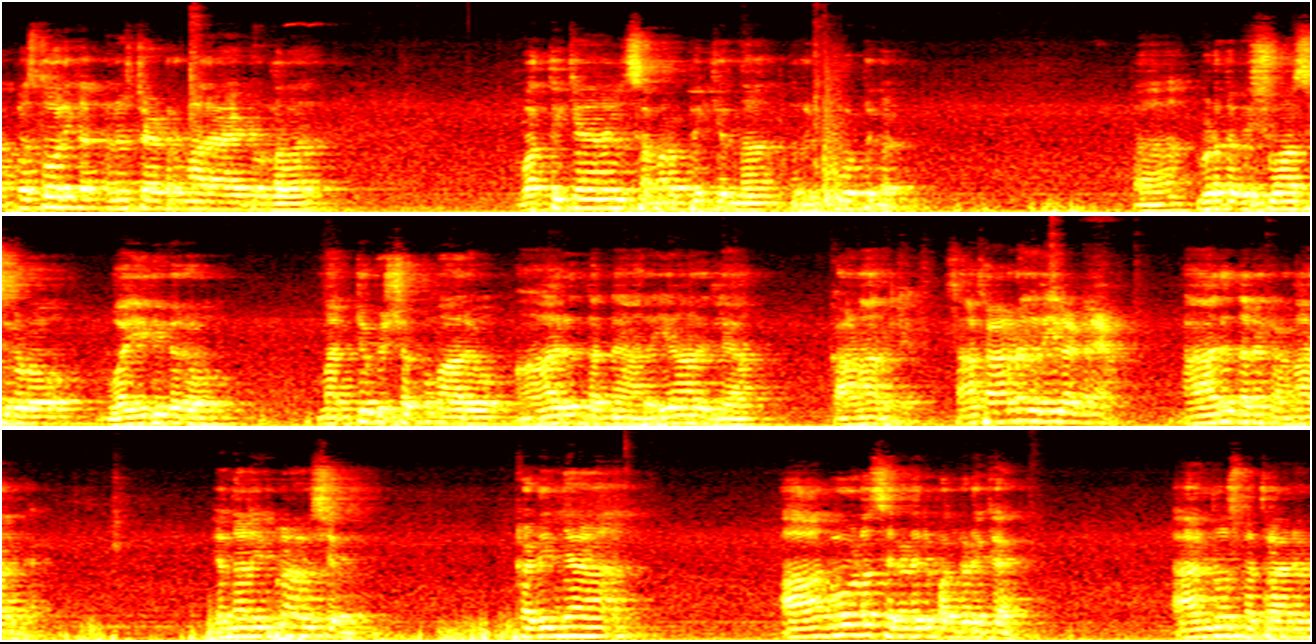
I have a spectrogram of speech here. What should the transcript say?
അപ്പസ്തോലിക് അഡ്മിനിസ്ട്രേറ്റർമാരായിട്ടുള്ളവർ വത്തിക്കാനിൽ സമർപ്പിക്കുന്ന റിപ്പോർട്ടുകൾ ഇവിടുത്തെ വിശ്വാസികളോ വൈദികരോ മറ്റു ബിഷപ്പുമാരോ ആരും തന്നെ അറിയാറില്ല കാണാറില്ല. സാധാരണഗതിയിൽ എങ്ങനെയാണ് ആരും തന്നെ കാണാറില്ല. എന്നാൽ ഇപ്രാവശ്യം കഴിഞ്ഞ ആഗോള സെനഡിൽ പങ്കെടുക്കാൻ ആൻഡ്രൂസ് മെത്രാനും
